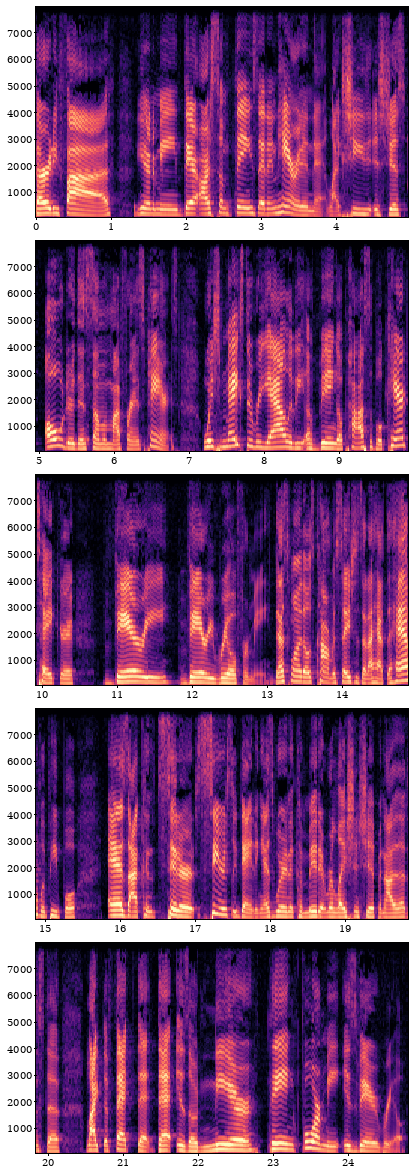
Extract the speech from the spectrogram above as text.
35 you know what i mean? There are some things that inherent in that. Like she is just older than some of my friends parents which makes the reality of being a possible caretaker very very real for me. That's one of those conversations that i have to have with people as i consider seriously dating as we're in a committed relationship and all that other stuff. Like the fact that that is a near thing for me is very real.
